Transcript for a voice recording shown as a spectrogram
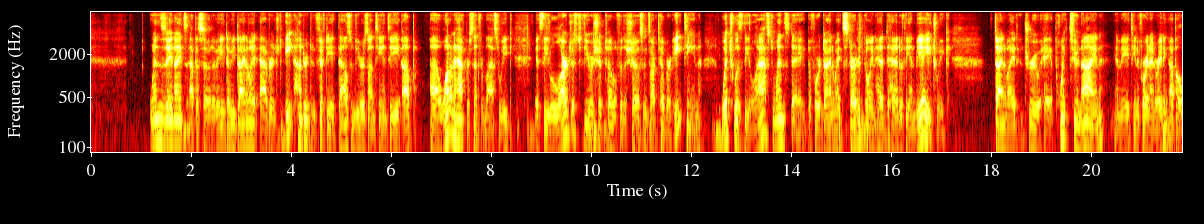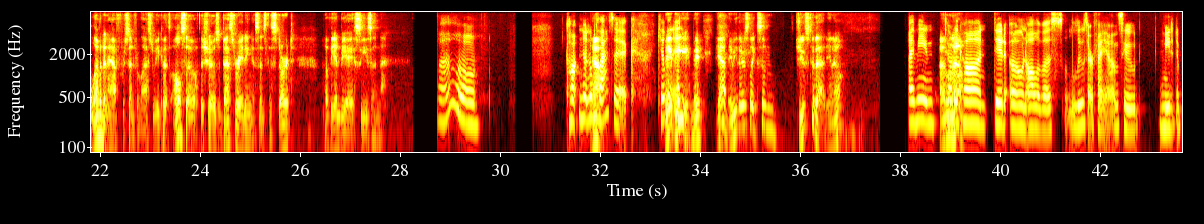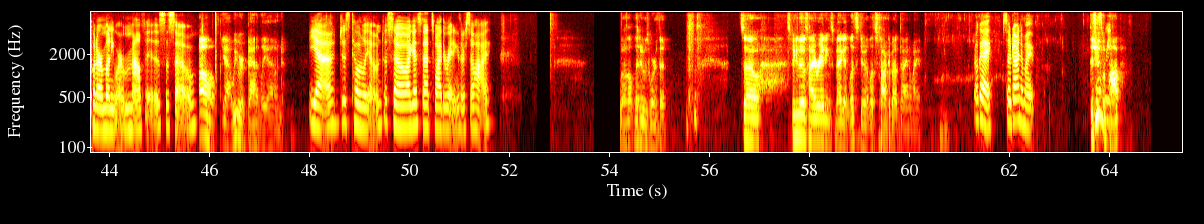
Wednesday night's episode of AEW Dynamite averaged 858,000 viewers on TNT, up uh, 1.5% from last week. It's the largest viewership total for the show since October 18, which was the last Wednesday before Dynamite started going head to head with the NBA each week. Dynamite drew a 0.29 in the 18 to 49 rating, up 11.5% from last week. That's also the show's best rating since the start of the NBA season. Wow. Continental Yeah. Classic. Killing Maybe, it. maybe, yeah, maybe there's like some juice to that, you know? I mean, I Tony know. Khan did own all of us loser fans who needed to put our money where our mouth is. So, Oh, yeah, we were badly owned. yeah, just totally owned. So, I guess that's why the ratings are so high. Well, then it was worth it. so, speaking of those high ratings, Megan, let's do it. Let's talk about Dynamite. Okay, so Dynamite. Did you have a week- pop?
